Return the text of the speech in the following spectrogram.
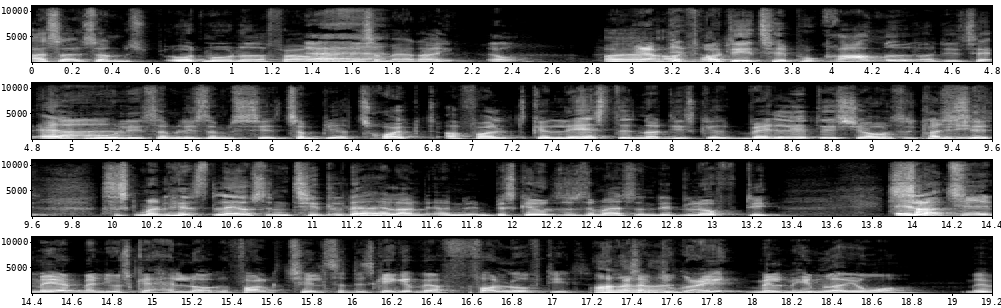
Altså sådan otte måneder før Ja, ja, ja, man ja. ligesom er der, ikke? Jo. Og, Jamen, det er og, og det er til programmet, og det er til alt Ja, ja. muligt, som ligesom som bliver trygt, og folk skal læse det, når de skal vælge det show, så skal Præcis. de sige, så skal man helst lave sådan en titel der, eller en, en beskrivelse, som er sådan lidt luftig. Eller, Samtidig med, at man jo skal have lukket folk til, så det skal ikke være for luftigt. nej, altså, nej. du går ikke mellem himmel og jord med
